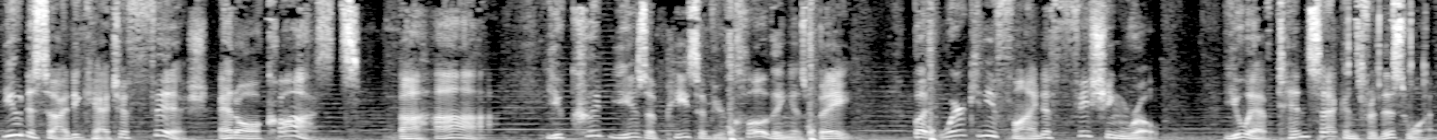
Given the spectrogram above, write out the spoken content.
You decide to catch a fish at all costs. Aha! You could use a piece of your clothing as bait. But where can you find a fishing rope? You have 10 seconds for this one.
